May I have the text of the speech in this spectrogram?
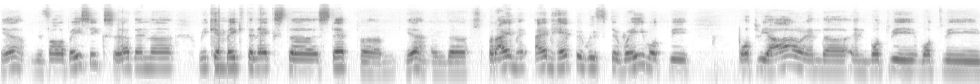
yeah with our basics uh, then uh, we can make the next uh, step um, yeah and uh, but i'm i'm happy with the way what we what we are and uh, and what we what we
